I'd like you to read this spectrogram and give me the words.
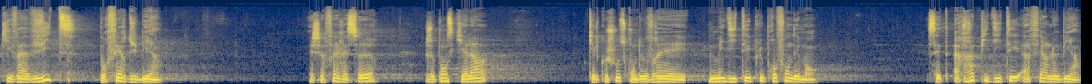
qui va vite pour faire du bien. Mes chers frères et sœurs, je pense qu'il y a là quelque chose qu'on devrait méditer plus profondément. Cette rapidité à faire le bien.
